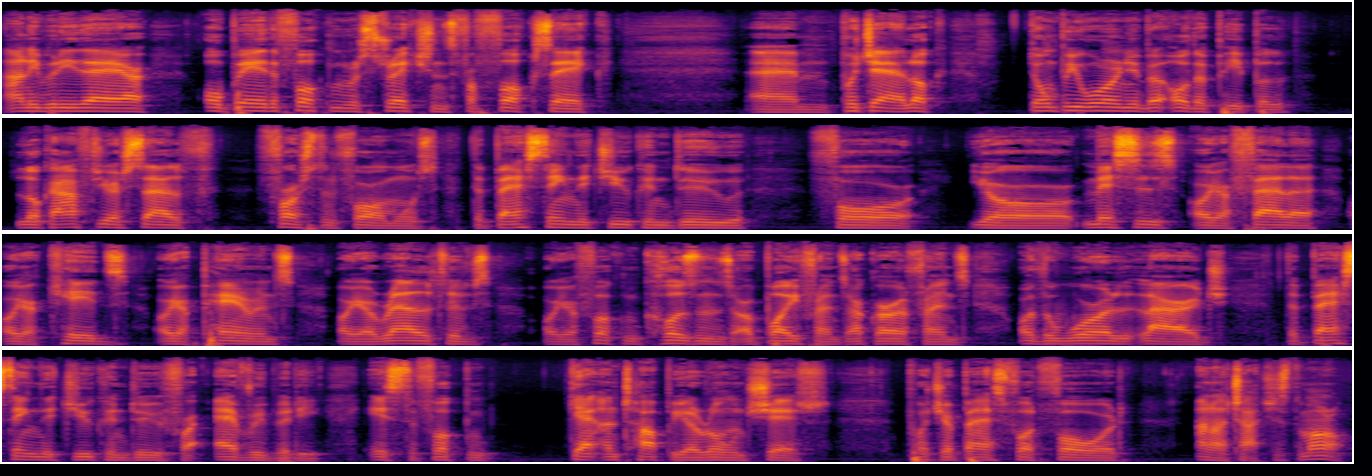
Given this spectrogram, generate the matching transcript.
anybody there, obey the fucking restrictions for fuck's sake. Um, but yeah, look, don't be worrying about other people. Look after yourself first and foremost. The best thing that you can do for your missus or your fella or your kids or your parents or your relatives or your fucking cousins or boyfriends or girlfriends or the world at large, the best thing that you can do for everybody is to fucking get on top of your own shit, put your best foot forward, and I'll chat to you tomorrow.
